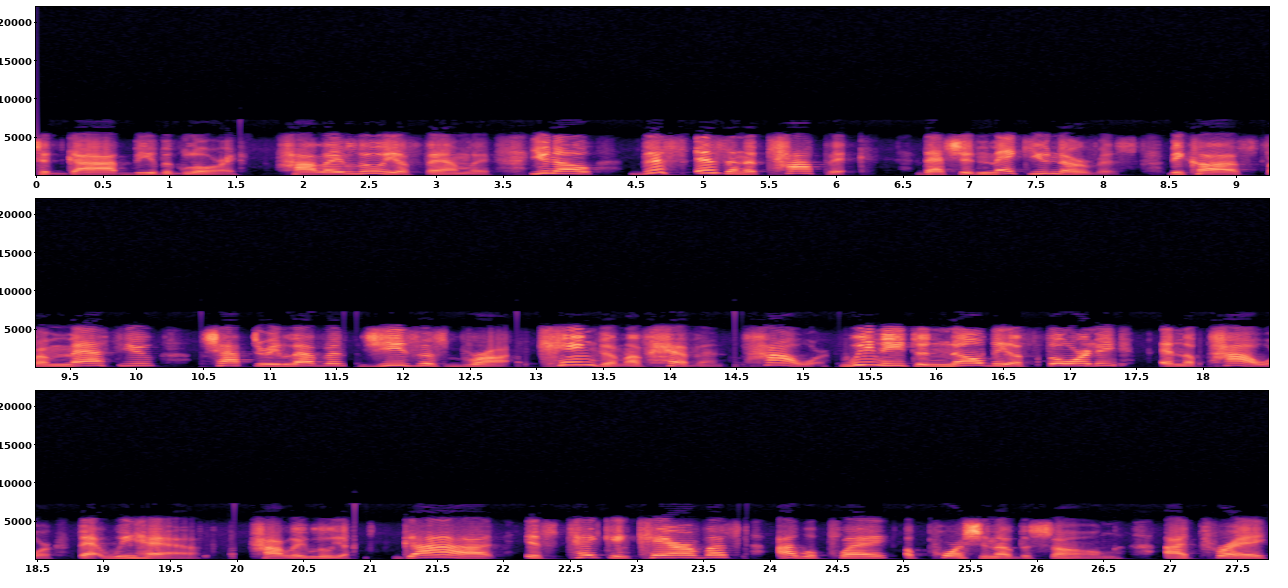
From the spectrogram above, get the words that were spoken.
To God be the glory. Hallelujah, family. You know, this isn't a topic that should make you nervous because from Matthew chapter 11, Jesus brought kingdom of heaven power. We need to know the authority and the power that we have. Hallelujah. God is taking care of us. I will play a portion of the song. I pray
